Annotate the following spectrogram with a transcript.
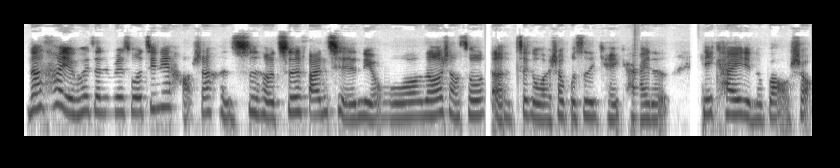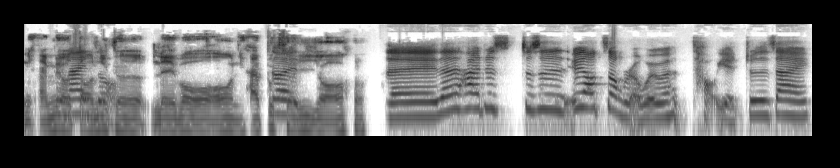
然后他也会在那边说，今天好像很适合吃番茄牛哦。然后想说，呃，这个玩笑不是你可以开的，你开一点都不好笑。你还没有到那个 level 哦，你还不可以哦。对，对，但是他就是就是遇到这种人，我也会很讨厌，就是在。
